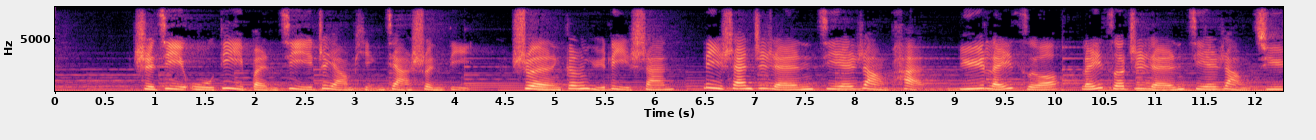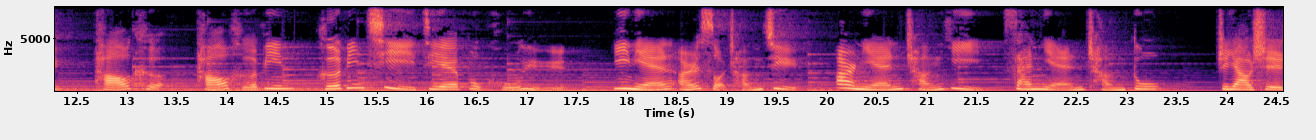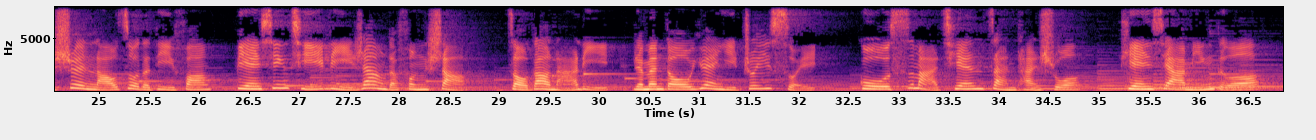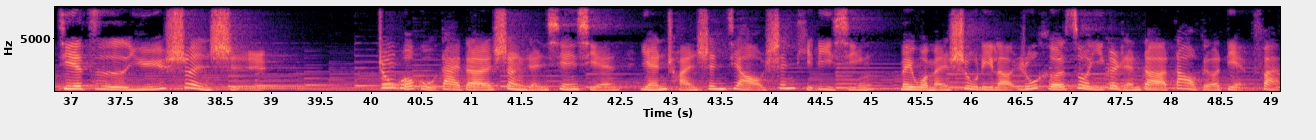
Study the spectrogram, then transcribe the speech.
史记·武帝本纪》这样评价舜帝：舜耕于骊山，骊山之人皆让畔；于雷泽，雷泽之人皆让居。陶可，陶河滨。河滨器皆不苦与，一年而所成聚，二年成邑，三年成都。只要是舜劳作的地方，便兴起礼让的风尚，走到哪里，人们都愿意追随。故司马迁赞叹说：“天下明德，皆自于顺始。”中国古代的圣人先贤言传身教、身体力行，为我们树立了如何做一个人的道德典范。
